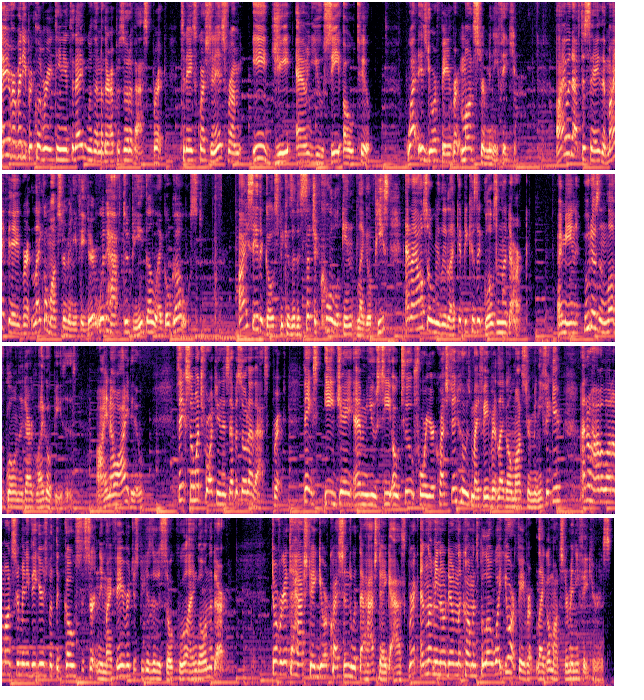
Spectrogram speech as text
Hey everybody, BrickLover18 here today with another episode of Ask Brick. Today's question is from EGMUCO2. What is your favorite monster minifigure? I would have to say that my favorite LEGO monster minifigure would have to be the LEGO Ghost. I say the Ghost because it is such a cool looking LEGO piece, and I also really like it because it glows in the dark. I mean, who doesn't love glow in the dark LEGO pieces? I know I do. Thanks so much for watching this episode of Ask Brick. Thanks EJMUCO2 for your question, who is my favorite LEGO monster minifigure? I don't have a lot of monster minifigures, but the Ghost is certainly my favorite just because it is so cool and glow in the dark. Don't forget to hashtag your questions with the hashtag AskBrick and let me know down in the comments below what your favorite LEGO monster minifigure is.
